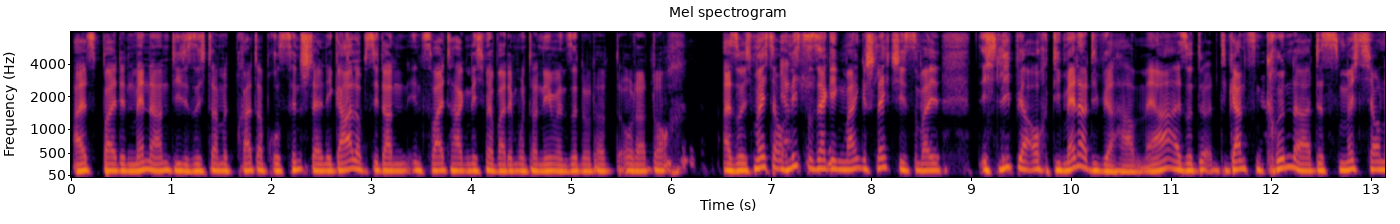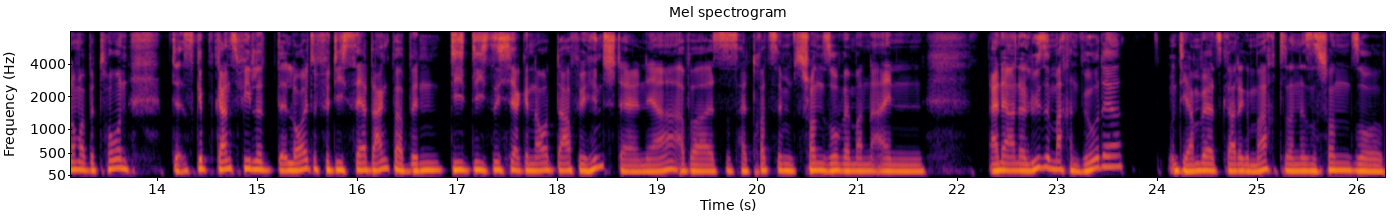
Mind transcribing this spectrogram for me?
als bei den Männern, die sich da mit breiter Brust hinstellen, egal ob sie dann in zwei Tagen nicht mehr bei dem Unternehmen sind oder, oder doch. Also ich möchte auch Ja. nicht so sehr gegen mein Geschlecht schießen, weil ich liebe ja auch die Männer, die wir haben, ja. Also die ganzen Gründer, das möchte ich auch nochmal betonen. Es gibt ganz viele Leute, für die ich sehr dankbar bin, die, die sich ja genau dafür hinstellen, ja. Aber es ist halt trotzdem schon so, wenn man ein, eine Analyse machen würde, und die haben wir jetzt gerade gemacht, dann ist es schon so,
